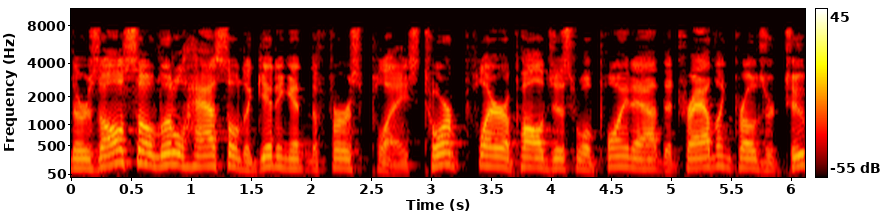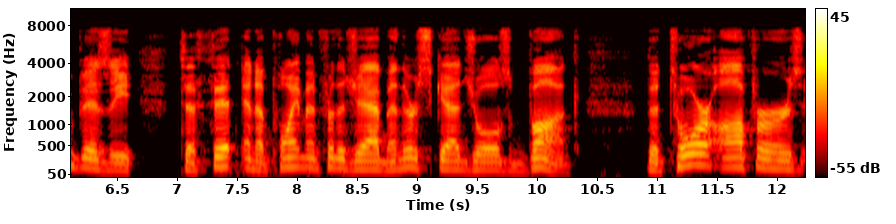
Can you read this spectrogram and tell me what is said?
There's also little hassle to getting it in the first place. Tour player apologists will point out that traveling pros are too busy to fit an appointment for the jab in their schedules. Bunk. The tour offers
